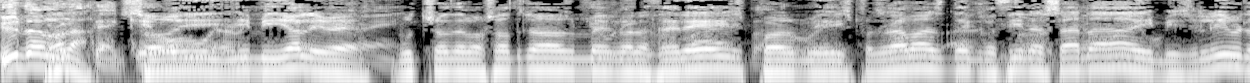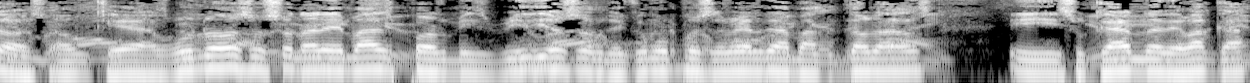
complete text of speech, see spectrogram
Hola, soy Jimmy Oliver. Muchos de vosotros me conoceréis por mis programas de cocina sana y mis libros, aunque a algunos os sonaré más por mis vídeos sobre cómo puse verde a McDonald's y su carne de vaca,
